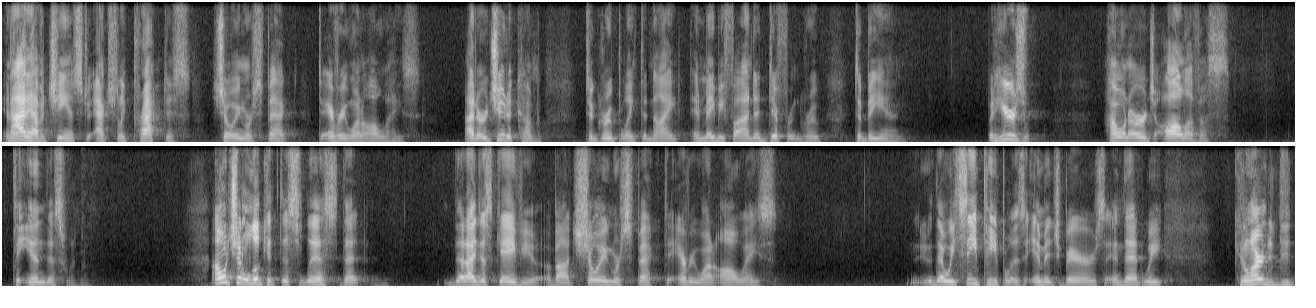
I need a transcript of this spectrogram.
and I'd have a chance to actually practice showing respect to everyone always. I'd urge you to come to Group Link tonight and maybe find a different group to be in. But here's how I want to urge all of us to end this with. I want you to look at this list that, that I just gave you about showing respect to everyone always. That we see people as image bearers and that we can learn to d-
